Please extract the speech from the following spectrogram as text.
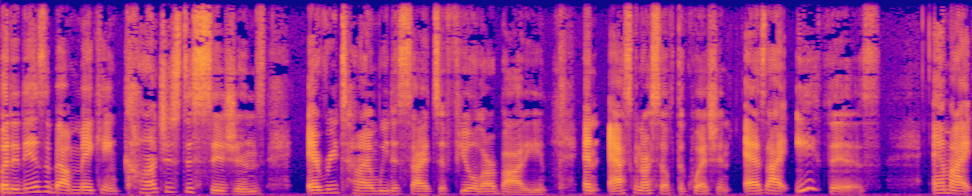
but it is about making conscious decisions every time we decide to fuel our body and asking ourselves the question as I eat this, am I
